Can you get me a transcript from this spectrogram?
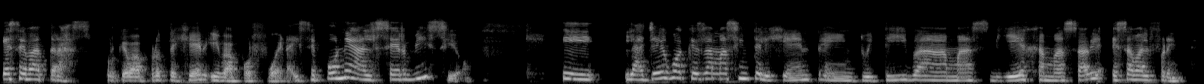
ese va atrás porque va a proteger y va por fuera y se pone al servicio. Y la yegua, que es la más inteligente, intuitiva, más vieja, más sabia, esa va al frente.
